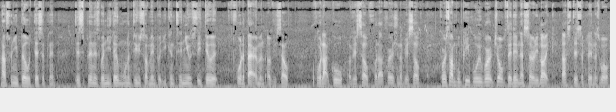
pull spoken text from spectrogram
That's when you build discipline. Discipline is when you don't want to do something, but you continuously do it for the betterment of yourself, for that goal of yourself, for that version of yourself. For example, people who work jobs they don't necessarily like, that's discipline as well.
